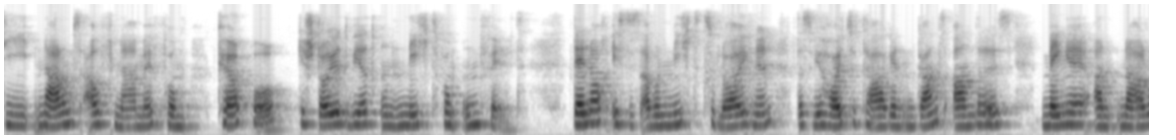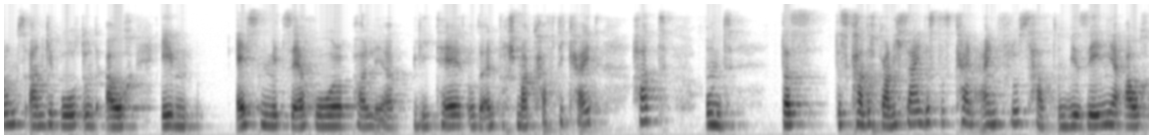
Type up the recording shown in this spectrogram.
die Nahrungsaufnahme vom Körper gesteuert wird und nicht vom Umfeld. Dennoch ist es aber nicht zu leugnen, dass wir heutzutage ein ganz anderes Menge an Nahrungsangebot und auch eben Essen mit sehr hoher Paläabilität oder einfach Schmackhaftigkeit hat. Und das, das kann doch gar nicht sein, dass das keinen Einfluss hat. Und wir sehen ja auch,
